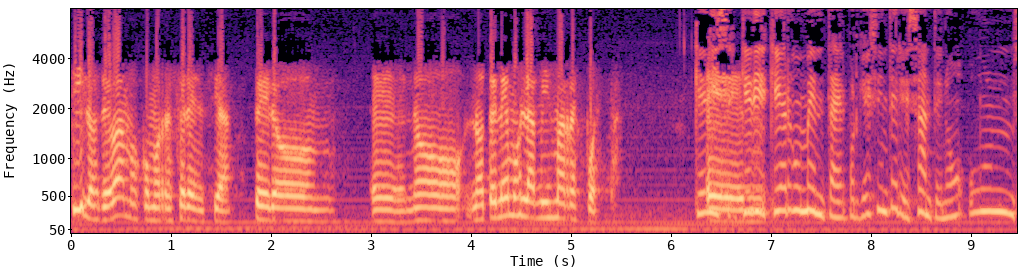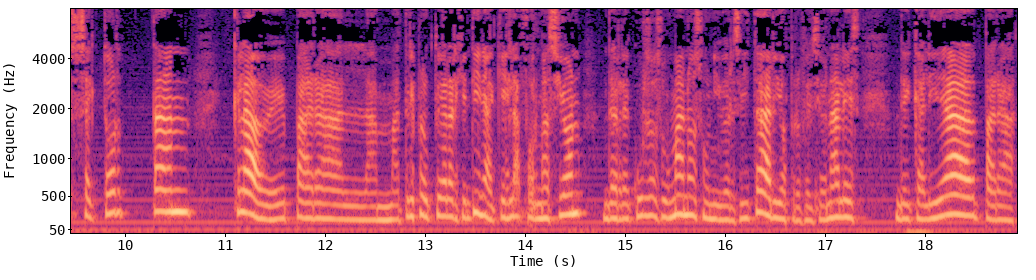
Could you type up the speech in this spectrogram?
sí. los llevamos como referencia, pero eh, no, no tenemos la misma respuesta. ¿Qué, dice, ¿qué, eh, ¿Qué argumenta? Porque es interesante, ¿no? Un sector tan clave para la matriz productiva de la Argentina, que es la formación de recursos humanos universitarios, profesionales de calidad, para,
